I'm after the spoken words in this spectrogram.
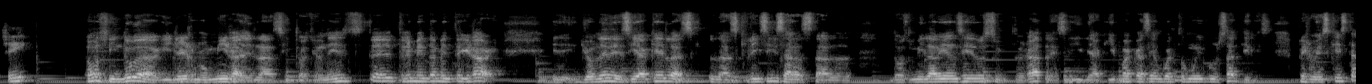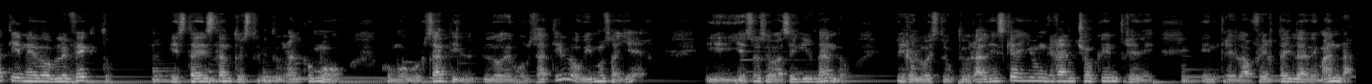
¿Sí? No, sin duda, Guillermo, mira, la situación es eh, tremendamente grave. Yo le decía que las, las crisis hasta el 2000 habían sido estructurales y de aquí para acá se han vuelto muy bursátiles, pero es que esta tiene doble efecto. Esta es tanto estructural como, como bursátil. Lo de bursátil lo vimos ayer y, eso se va a seguir dando. Pero lo estructural es que hay un gran choque entre, entre la oferta y la demanda.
